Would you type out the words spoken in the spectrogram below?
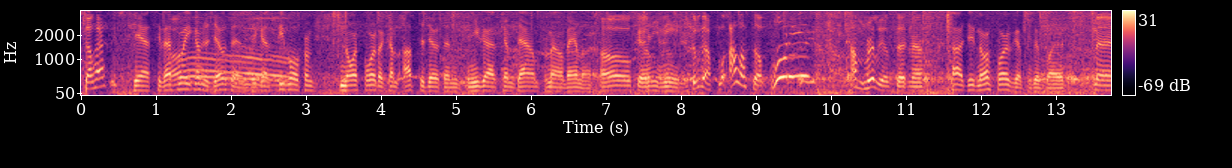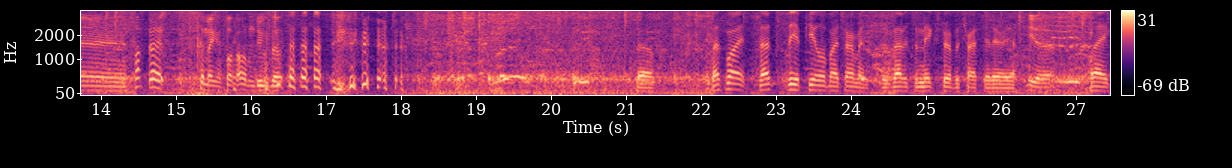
Tallahassee? Yeah, see, that's why you come to Dothan because people from North Florida come up to Dothan, and you guys come down from Alabama. Oh, okay. Do you mean? So we got Flo- I lost to a Floridian? I'm really upset now. Oh, dude, North Florida's got some good players. Man, fuck that. Come back and fuck all them dudes up. So that's why that's the appeal of my tournaments is that it's a mixture of the tri-state area. yeah. Like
